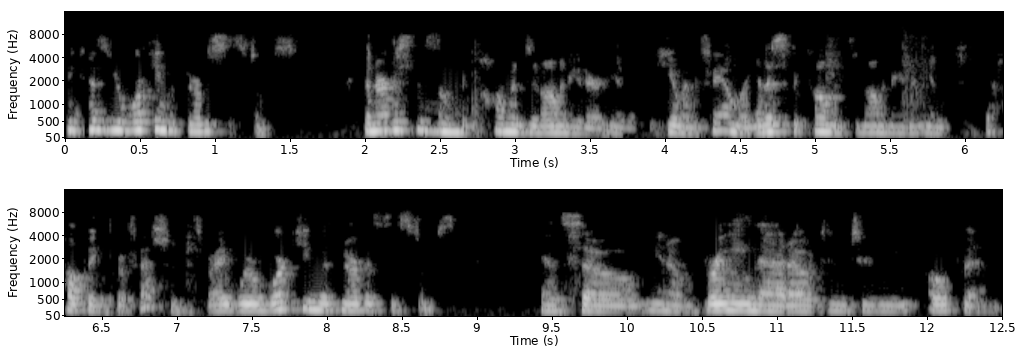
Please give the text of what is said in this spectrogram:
because you're working with nervous systems. The nervous system is the common denominator in the human family, and it's the common denominator in the helping professions, right? We're working with nervous systems. And so, you know, bringing that out into the open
